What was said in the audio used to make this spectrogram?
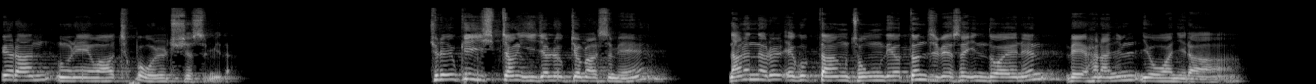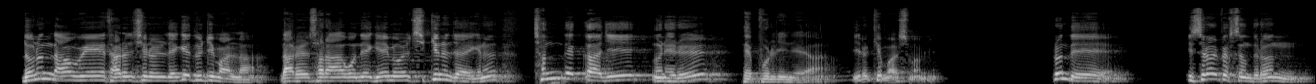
특별한 은혜와 축복을 주셨습니다. 출애굽기 20장 2절 6절 말씀에 나는 너를 애굽 땅 종되었던 집에서 인도하여낸 내 하나님 여호와니라. 너는 나 외에 다른 신을 내게 두지 말라. 나를 사랑하고 내 계명을 지키는 자에게는 천대까지 은혜를 베풀리니라. 이렇게 말씀합니다. 그런데 이스라엘 백성들은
